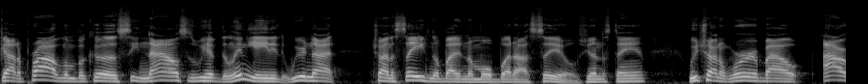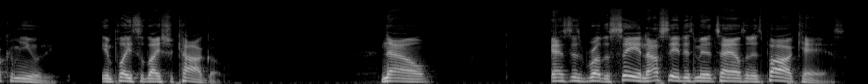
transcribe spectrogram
got a problem because see now since we have delineated, we're not trying to save nobody no more but ourselves. You understand? We're trying to worry about our community in places like Chicago. Now, as this brother said, and I've said this many times on this podcast,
